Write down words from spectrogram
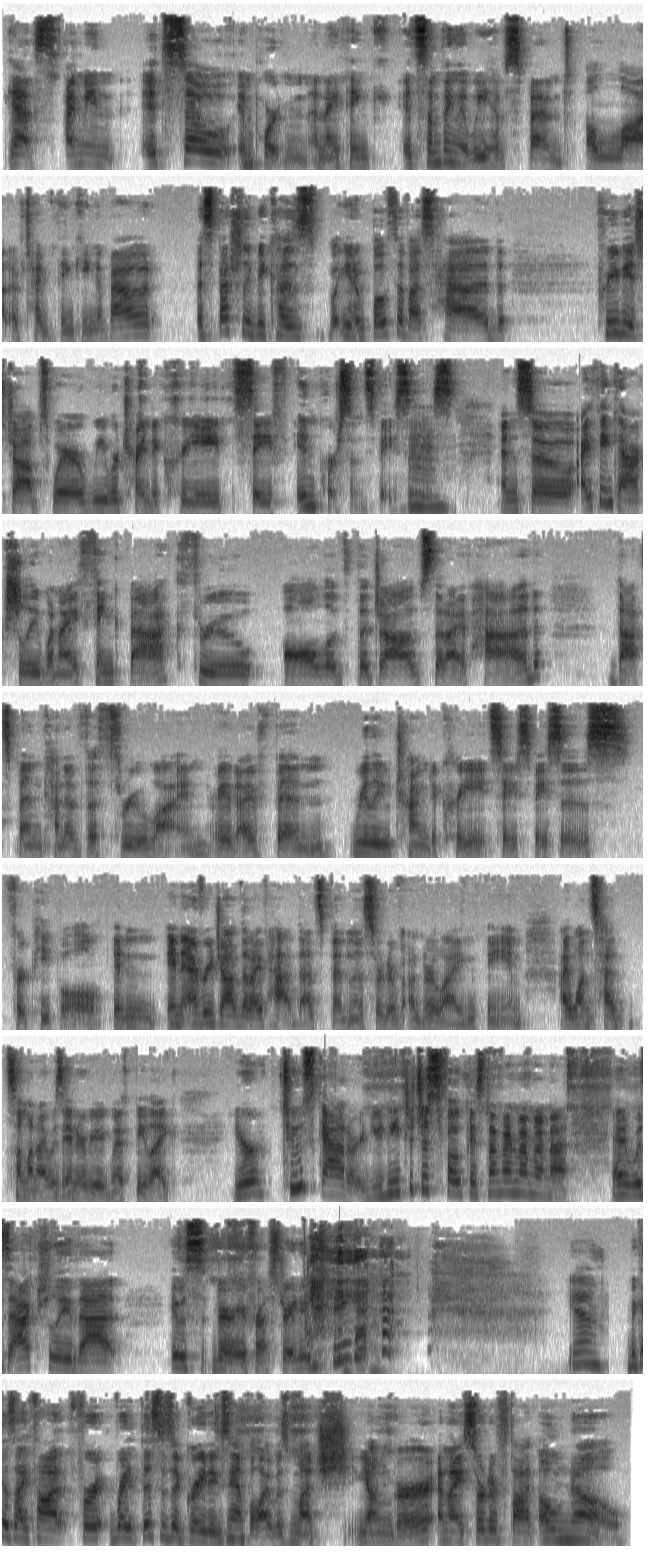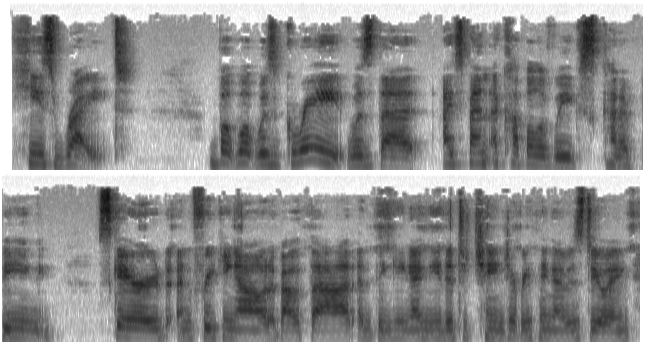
Yes. I mean, it's so important. And I think it's something that we have spent a lot of time thinking about, especially because, you know, both of us had previous jobs where we were trying to create safe in-person spaces. Mm. And so I think actually when I think back through all of the jobs that I've had, that's been kind of the through line, right? I've been really trying to create safe spaces for people in in every job that I've had. That's been the sort of underlying theme. I once had someone I was interviewing with be like, "You're too scattered. You need to just focus." Nah, nah, nah, nah, nah. And it was actually that. It was very frustrating to me. yeah. Because I thought, for right, this is a great example. I was much younger, and I sort of thought, "Oh no, he's right." But what was great was that I spent a couple of weeks kind of being scared and freaking out about that and thinking I needed to change everything I was doing.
